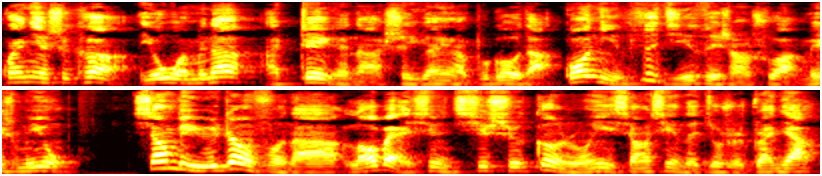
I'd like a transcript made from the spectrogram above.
关键时刻有我们呢啊，这个呢是远远不够的，光你自己嘴上说没什么用。相比于政府呢，老百姓其实更容易相信的就是专家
